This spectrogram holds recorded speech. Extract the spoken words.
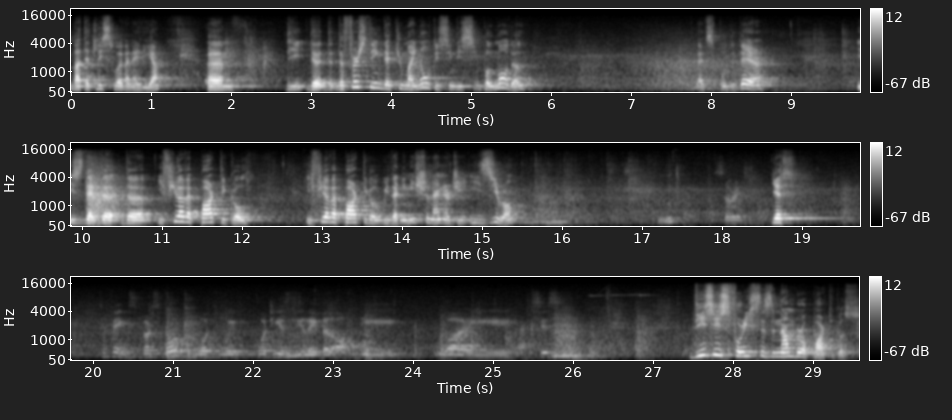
But at least to have an idea. Um, the, the, the first thing that you might notice in this simple model let's put it there, is that the, the, if you have a particle, if you have a particle with an initial energy E0, Sorry? Yes? Two things. First of all, what, we, what is the label of the y-axis? This is, for instance, the number of particles.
